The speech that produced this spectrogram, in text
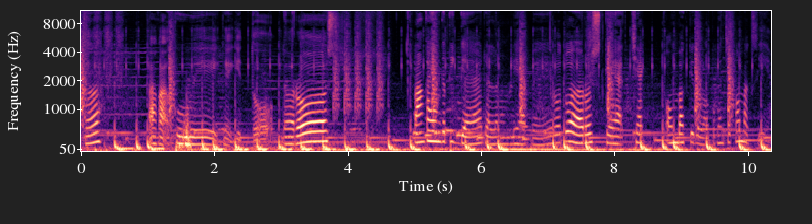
ke kakak gue kayak gitu. Terus langkah yang ketiga dalam membeli HP lo tuh harus kayak cek ombak gitu loh. Bukan cek ombak sih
